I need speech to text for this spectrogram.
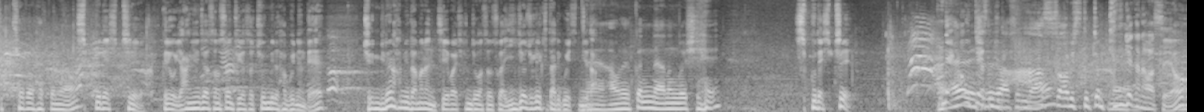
직초를 했군요. 19대 17. 그리고 양현자 선수는 뒤에서 준비를 하고 있는데 준비는 합니다만은 제발 현정화 선수가 이겨주길 기다리고 있습니다. 네, 아무래도 끝내는 것이 19대 17. 네, 네, 아웃됐습니다. 좋았습니다. 아, 서비스 득점 두 개가 나왔어요.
